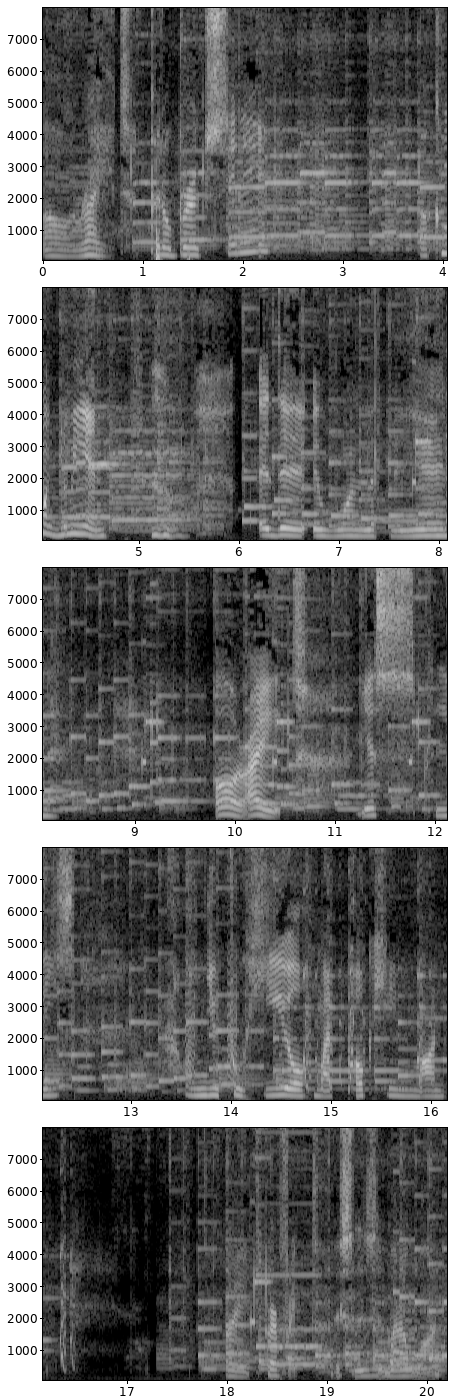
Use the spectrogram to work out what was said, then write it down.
Alright, Petalburg City. Oh, come on, let me in. it did, it won't let me in. Alright. Yes, please. I you to heal my Pokemon. Alright, perfect. This is what I want.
